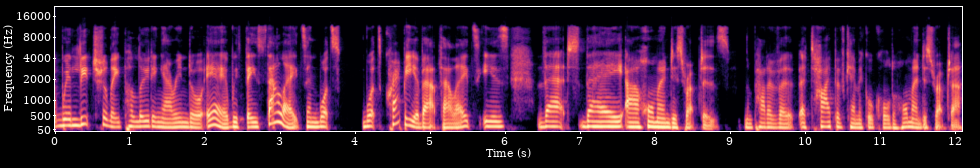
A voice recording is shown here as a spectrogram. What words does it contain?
we're literally polluting our indoor air with these phthalates. And what's what's crappy about phthalates is that they are hormone disruptors part of a, a, type of chemical called a hormone disruptor.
